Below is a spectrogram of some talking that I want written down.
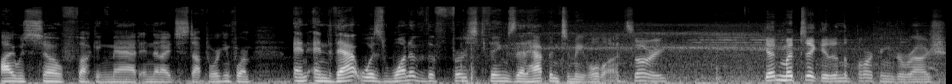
I was so fucking mad and then I just stopped working for him. And and that was one of the first things that happened to me. Hold on, sorry. Getting my ticket in the parking garage.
